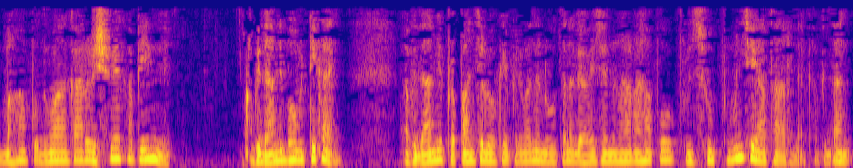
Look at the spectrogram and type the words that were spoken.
මහා පුදුමාකාර විශ්වයක අපි ඉන්නේ. අපි දන්නේ බොහොම ටිකයි. අපි දන්නේ ප්‍රපංච ලෝකයේ පිළිබඳ නූතන ගවේෂණ හරහාපු පුංචි ආකාරයක් අපි දන්නේ.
